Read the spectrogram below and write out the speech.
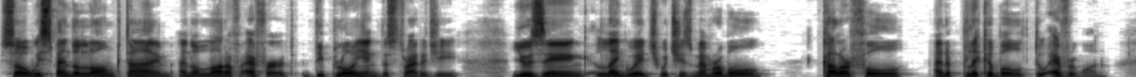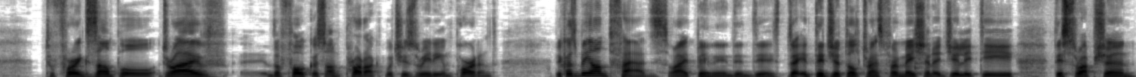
So we spend a long time and a lot of effort deploying the strategy using language which is memorable, colorful, and applicable to everyone. To, for example, drive the focus on product, which is really important. Because beyond fads, right? the- Digital transformation, agility, disruption,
